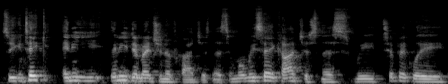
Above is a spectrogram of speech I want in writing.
so you can take any any dimension of consciousness and when we say consciousness we typically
